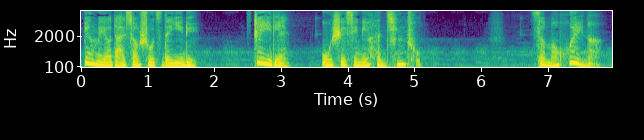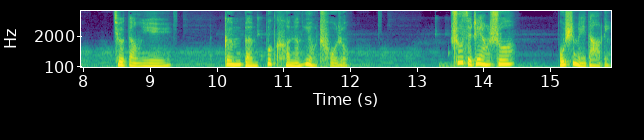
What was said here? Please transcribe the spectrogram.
并没有打消淑子的疑虑，这一点武士心里很清楚。怎么会呢？就等于根本不可能有出入。”淑子这样说，不是没道理。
